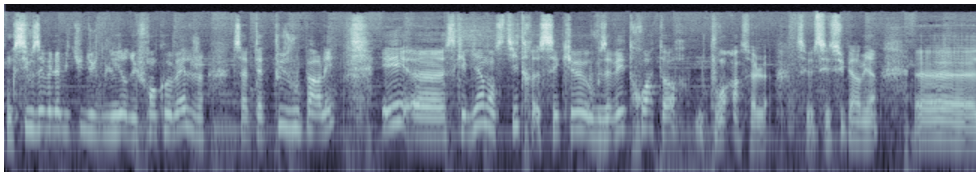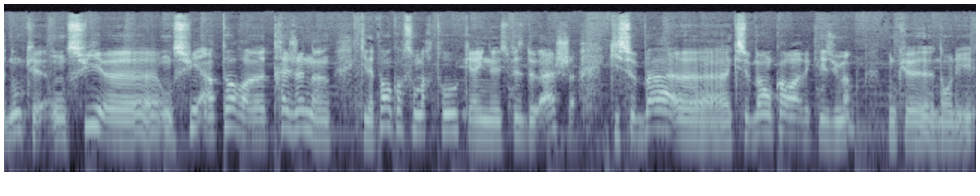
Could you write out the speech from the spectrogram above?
donc si vous avez l'habitude de lire du franco-belge ça va peut-être plus vous parler et ce qui est bien dans ce titre, c'est que vous avez trois torts pour un seul. C'est super bien. Donc on suit, on suit un euh, très jeune qui n'a pas encore son marteau, qui a une espèce de hache, qui se bat, euh, qui se bat encore avec les humains. Donc euh, dans les,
